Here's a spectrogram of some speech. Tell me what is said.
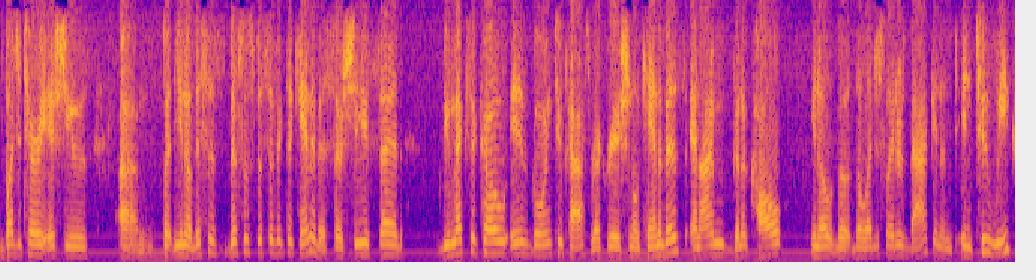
budgetary issues. Um, but you know, this is this is specific to cannabis. So she said, New Mexico is going to pass recreational cannabis, and I'm going to call, you know, the the legislators back in in two weeks,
